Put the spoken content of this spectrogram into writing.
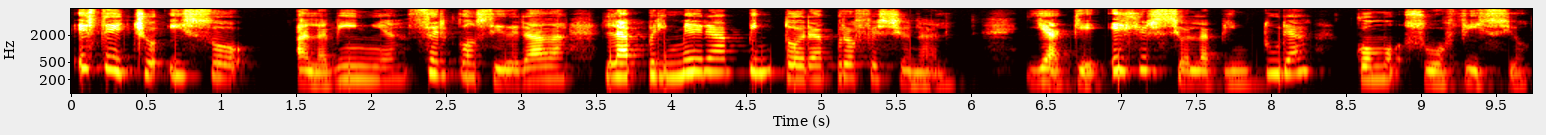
Este hecho hizo a Lavinia ser considerada la primera pintora profesional, ya que ejerció la pintura como su oficio,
